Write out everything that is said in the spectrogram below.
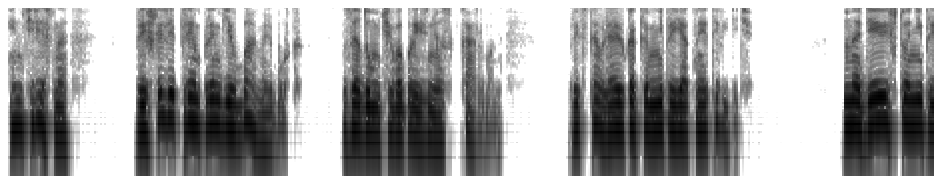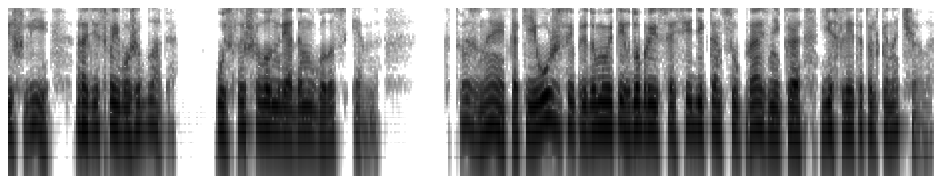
«Интересно, пришли ли кремплинги в Бамельбург?» — задумчиво произнес Карман. «Представляю, как им неприятно это видеть». «Надеюсь, что они пришли ради своего же блага», — услышал он рядом голос Энна. «Кто знает, какие ужасы придумают их добрые соседи к концу праздника, если это только начало.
